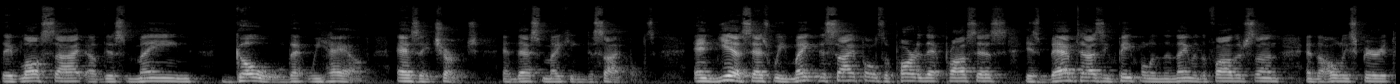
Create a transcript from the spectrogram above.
They've lost sight of this main goal that we have as a church, and that's making disciples. And yes, as we make disciples, a part of that process is baptizing people in the name of the Father, Son, and the Holy Spirit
